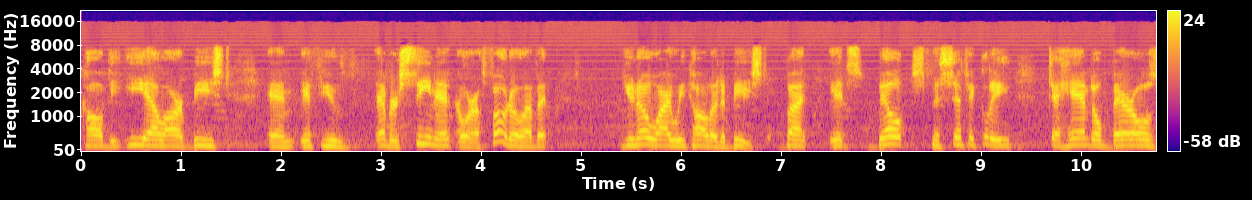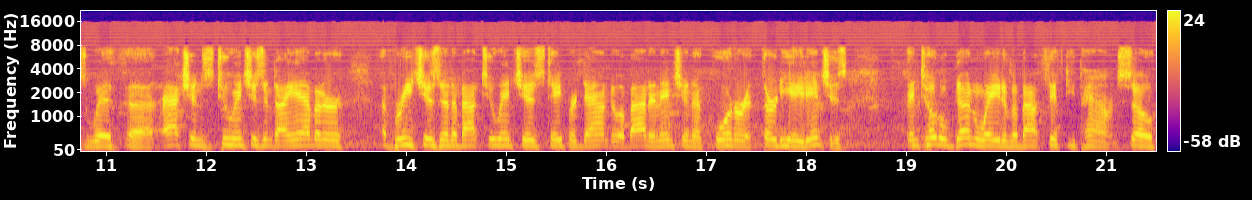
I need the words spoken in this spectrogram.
called the ELR Beast and if you've ever seen it or a photo of it, you know why we call it a beast. But it's built specifically to handle barrels with uh, actions two inches in diameter, uh, breeches at about two inches, tapered down to about an inch and a quarter at 38 inches, and total gun weight of about 50 pounds. So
